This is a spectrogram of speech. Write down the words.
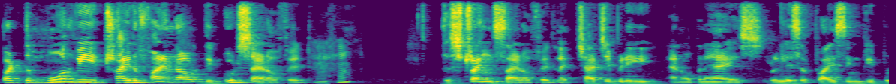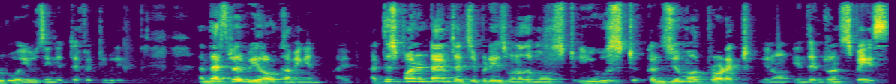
But the more we try to find out the good side of it, mm-hmm the strength side of it, like ChatGPT and OpenAI, is really surprising people who are using it effectively. And that's where we are all coming in. Right? At this point in time, ChatGPT is one of the most used consumer product, you know, in the internet space,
